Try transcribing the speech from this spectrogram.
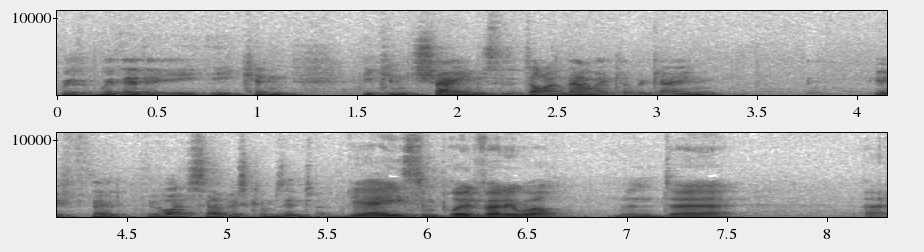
with with Eddie, he can he can change the dynamic of a game if the, the right service comes into him. Yeah, Ethan played very well, and uh, uh,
